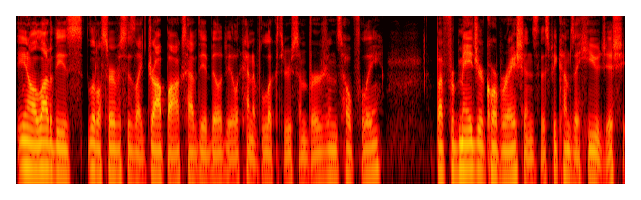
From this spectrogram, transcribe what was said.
you know, a lot of these little services like Dropbox have the ability to kind of look through some versions, hopefully. But for major corporations, this becomes a huge issue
